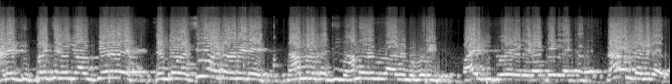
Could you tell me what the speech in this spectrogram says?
அனைத்து பிரச்சனைகளும் தீர்வு செந்தமிழ் சீமான் தலைமையிலே நாமல் கட்சி அமர்ந்தார் என்று கூறி வாய்ப்பு நாம் தமிழர்.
